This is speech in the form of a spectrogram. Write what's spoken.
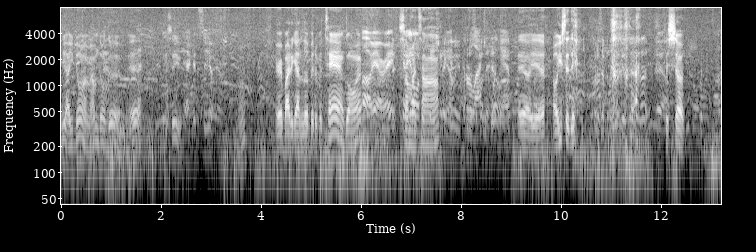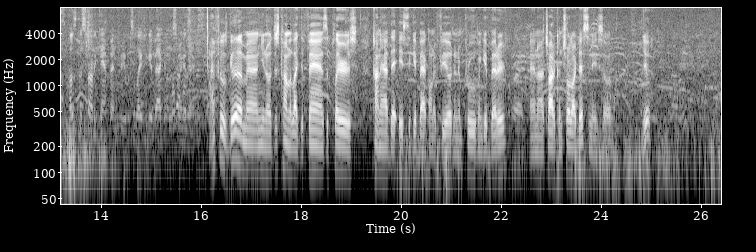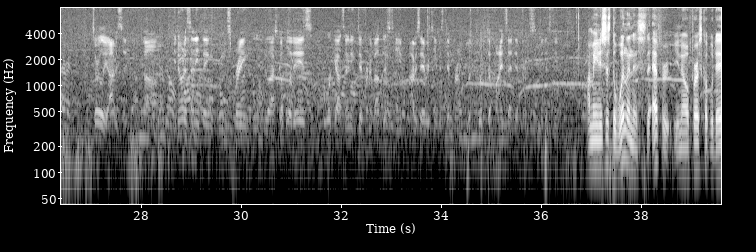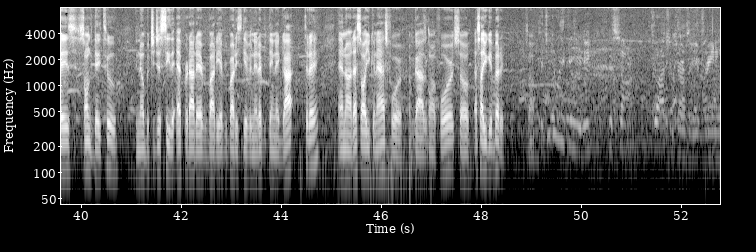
Yeah, how you doing, man? I'm doing good. Yeah, good to see you. Yeah, good to see you. Everybody got a little bit of a tan going. Oh yeah, right. Gotta get on Summertime. vacation, you know, gotta relax before camp. Hell yeah. Oh, you said that? For sure. How's, the start of camp been for you? What's it like to get back into the swing of things? That feels good, man. You know, just kind of like the fans, the players kind of have that itch to get back on the field and improve and get better and uh, try to control our destiny. So, yeah. It's early, obviously. Um, you notice anything from the spring, the last couple of days, workouts, anything different about this team? Obviously, every team is different, but what defines that difference for this team? I mean, it's just the willingness, the effort. You know, first couple of days, it's only day two, you know, but you just see the effort out of everybody. Everybody's giving it everything they got today, and uh, that's all you can ask for of guys going forward. So that's how you get better. So. Did you do anything unique this summer, Josh, in terms of your training?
